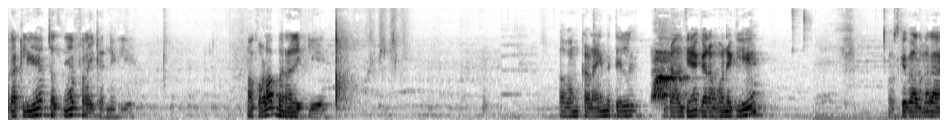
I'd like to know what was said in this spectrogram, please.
रख लिए हैं, चलते हैं फ्राई करने के लिए। पकौड़ा बनाने के लिए। अब हम कढ़ाई में तेल डाल दिए हैं गर्म होने के लिए। उसके बाद हमारा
